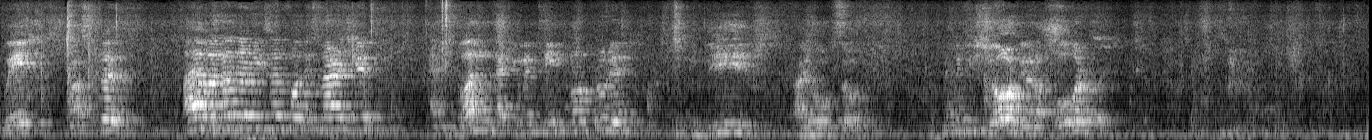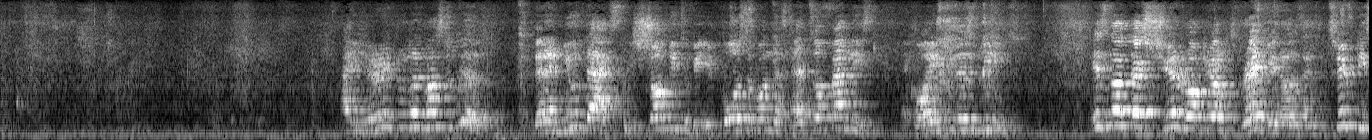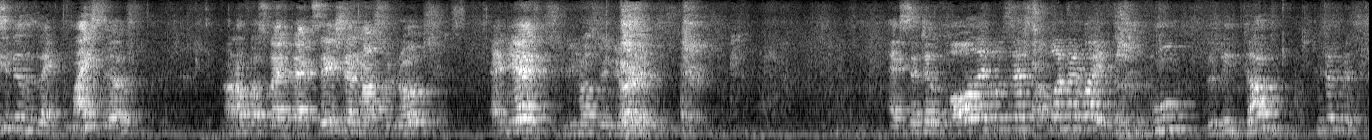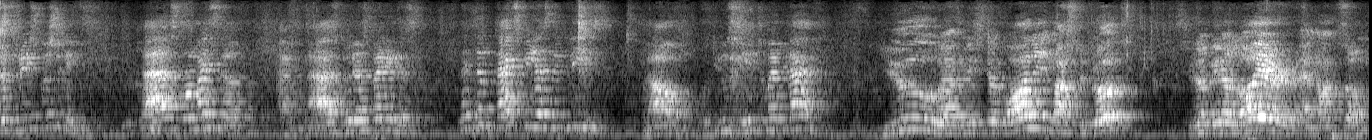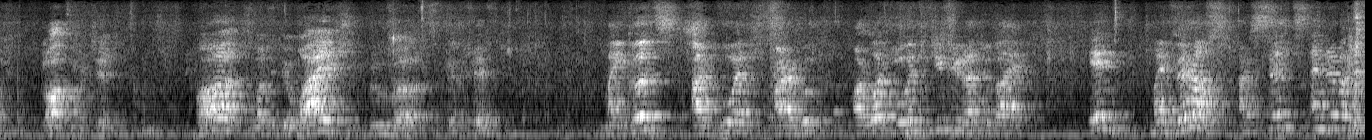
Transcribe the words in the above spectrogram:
Wait, Master I have another reason for this marriage gift, and one that you may think more prudent. Indeed, I hope so. Let me be sure we are not overheard. I hear it, Truman Master Quill, that a new tax is shortly to be imposed upon the heads of families according to their means. Is not that sheer robbery of breadwinners and thrifty citizens like myself? None of us like taxation, Master Groats, and yet we must endure it. I settle all I possess upon my wife, who will be dumb to the treasury's questioning. As for myself, I am as good as penniless. Let them tax me as they please. Now, what do you say to my plan? You have missed your calling, Master Groats. Should have been a lawyer and not some cloth merchant. But what if your wife should prove a spendthrift? My goods are good, are good are what women chiefly run to buy. In my warehouse are silks and ribbons,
